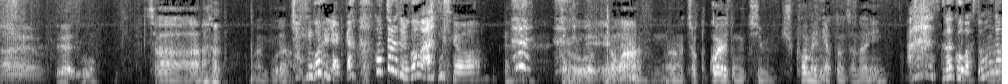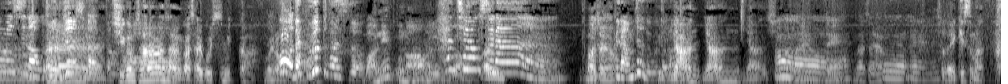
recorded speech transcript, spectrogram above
아유, 그래가지고. 자, 아니 뭐야? 정보를 약간 허투루 들고 오면 안 돼요. 저 검증돼. 영화 음. 어, 적과의 동침 슈퍼맨이었던 사나이. 아, 나 그거 봤어. 황정민 씨 나오고 전지현 씨 네, 나왔던. 지금 거. 사랑하는 사람과 살고 있습니까? 뭐 이런 어, 거. 나 그것도 봤어. 많이 했구나. 한채영 씨랑 음, 맞아요. 그 남자 그 누구더라? 야한 야한 야한 씨 어. 많아요. 네, 맞아요. 응, 응. 저도 엑기스만.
